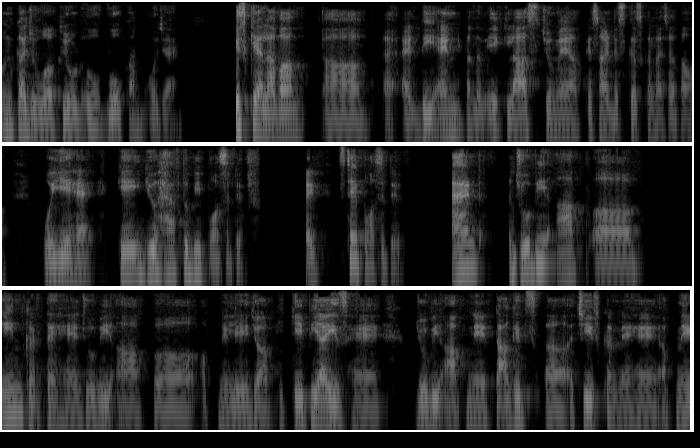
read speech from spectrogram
उनका जो वर्कलोड हो वो कम हो जाए। इसके अलावा एट द एंड मतलब एक लास्ट जो मैं आपके साथ डिस्कस करना चाहता हूँ वो ये है कि you have to be positive right stay positive and जो भी आप एम uh, करते हैं जो भी आप uh, अपने लिए जो आपकी केपीआईज हैं जो भी आपने टारगेट्स अचीव uh, करने हैं अपने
